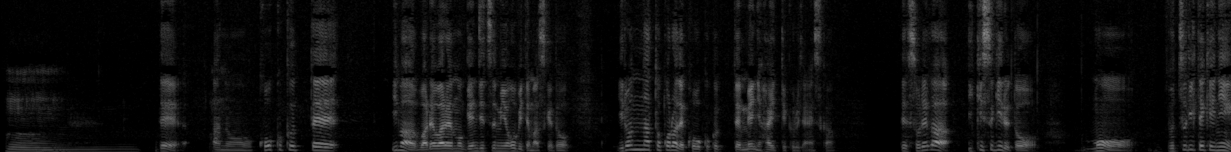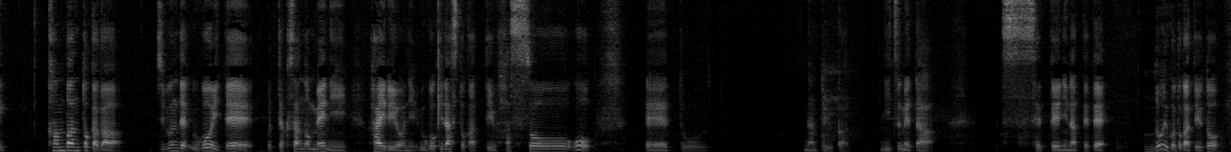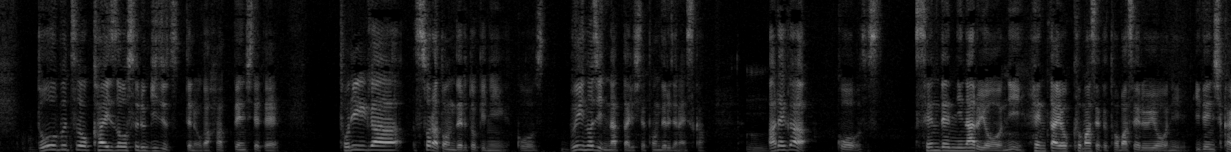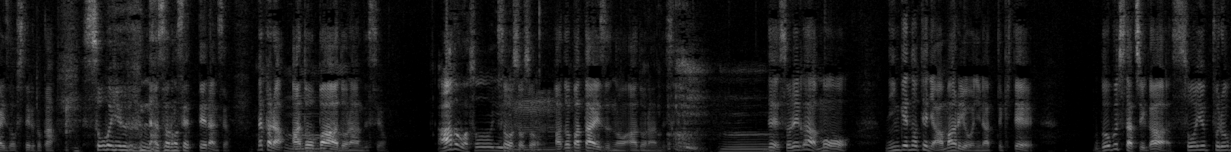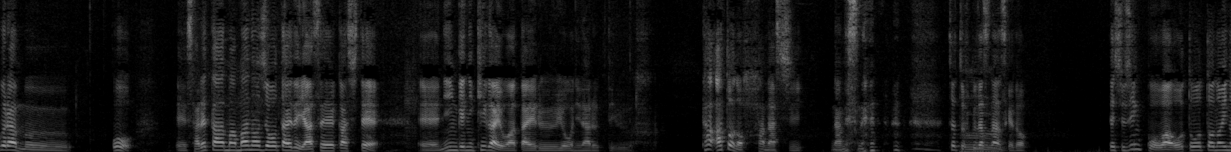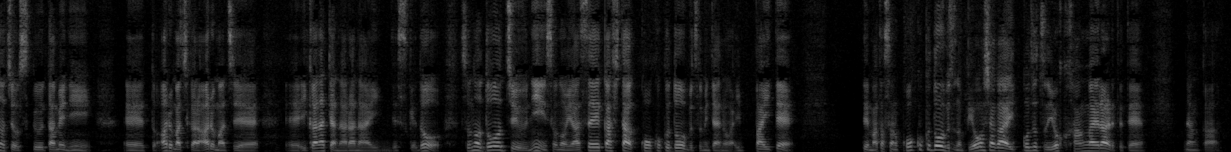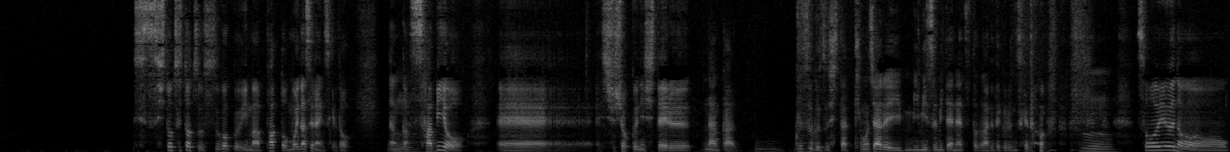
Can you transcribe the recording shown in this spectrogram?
うーん。であの広告って今我々も現実味を帯びてますけどいろんなところで広告って目に入ってくるじゃないですか。でそれが行き過ぎるともう物理的に看板とかが自分で動いてお客さんの目に入るように動き出すとかっていう発想をえーっとなんというか煮詰めた設定になっててどういうことかというと動物を改造する技術っていうのが発展してて鳥が空飛んでる時にこう V の字になったりして飛んでるじゃないですか。うん。あれがこう宣伝になるように変態を組ませて飛ばせるように遺伝子改造してるとかそういう謎の設定なんですよ。だからアドバードなんですよ。アドはそういう。そうそうそう。アドバタイズのアドなんですけどでそれがもう人間の手に余るようになってきて動物たちがそういうプログラムを、えーされたままの状態で野生化して、えー人間に危害を与えるようになるっていう。た後の話なんですね。ちょっと複雑なんですけど。で主人公は弟の命を救うために、えー、とある町からある町へ、えー行かなきゃならないんですけどその道中にその野生化した広告動物みたいのがいっぱいいてでまたその広告動物の描写が一個ずつよく考えられててなんか一つ一つすごく今パッと思い出せないんですけどなんかうん。サビを、えー主食にしてるなんかグズグズした気持ち悪いミミズみたいなやつとかが出てくるんですけどうん。そういうのを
